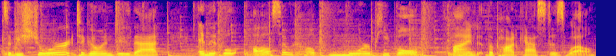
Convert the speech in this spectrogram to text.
So be sure to go and do that, and it will also help more people find the podcast as well.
